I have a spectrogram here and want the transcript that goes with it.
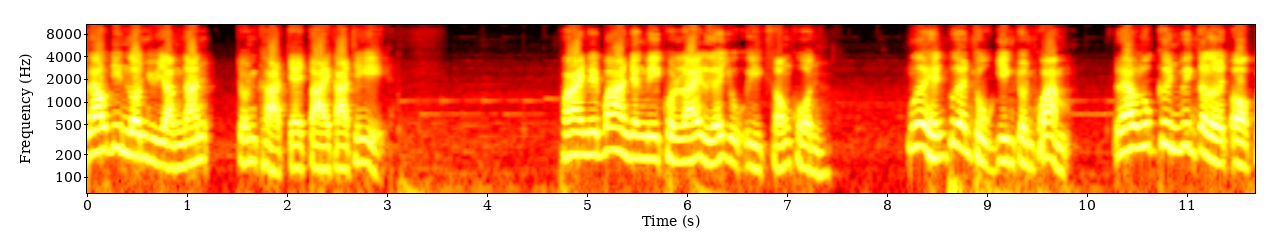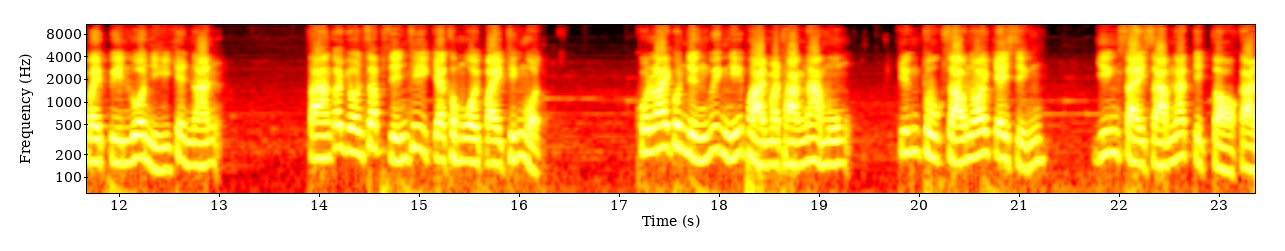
แล้วดิ้นรนอยู่อย่างนั้นจนขาดใจตายคาที่ ภายในบ้านยังมีคนร้ายเหลืออยู่อีกสองคน เมื่อเห็นเพื่อนถูกยิงจนคว่ำแล้วลุกขึ้นวิ่งเตลิดออกไปปีนรั้วหนีเช่นนั้น ต่างก็โยนทรัพย์สินที่จะขโมยไปทิ้งหมด คนร้ายคนหนึ่งวิ่งหนีผ่านมาทางหน้ามุง้ง จึงถูกสาวน้อยใจสิง ยิงใส่สามนัดติดต่อกัน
